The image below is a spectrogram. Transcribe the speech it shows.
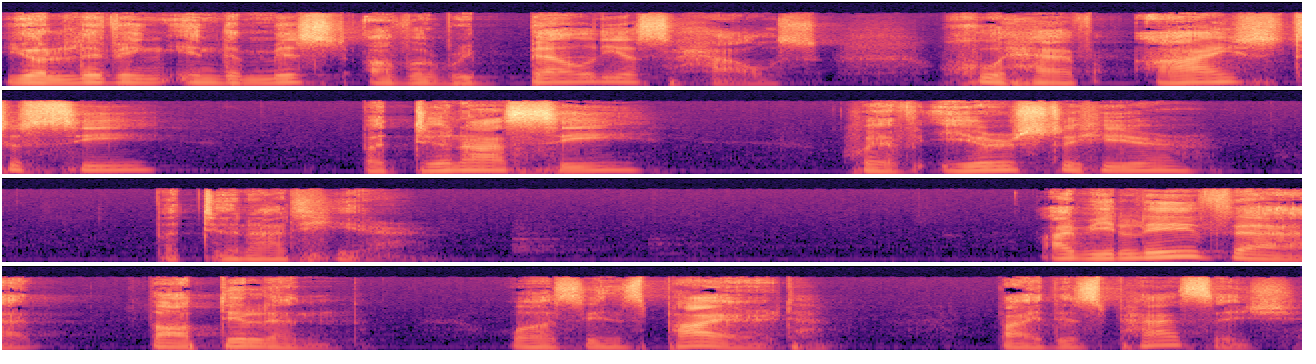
you're living in the midst of a rebellious house who have eyes to see but do not see, who have ears to hear but do not hear. I believe that Bob Dylan was inspired by this passage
